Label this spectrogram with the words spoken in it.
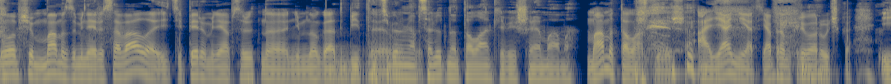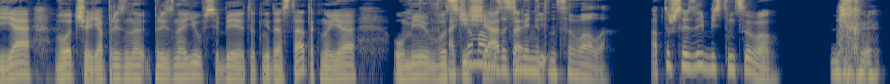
Ну, в общем, мама за меня рисовала, и теперь у меня абсолютно немного Ну, отбитая. Теперь у меня абсолютно талантливейшая мама. Мама талантливейшая, а я нет, я прям криворучка. И я, вот что, я призна- признаю в себе этот недостаток, но я умею А восхищаться. чем мама за тебя не танцевала? А потому что я заебись танцевал.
